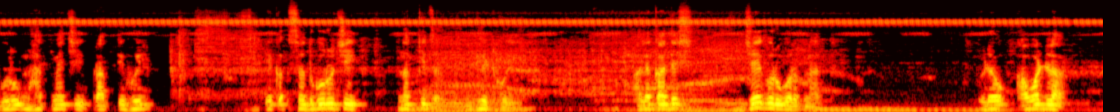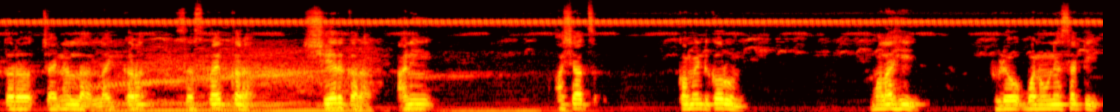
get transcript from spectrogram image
गुरु महात्म्याची प्राप्ती होईल. एक सद्गुरूची नक्कीच भेट होईल. अलकादेश जय गुरु गोरखनाथ. व्हिडिओ आवडला तर चॅनलला लाईक करा सबस्क्राईब करा शेअर करा आणि अशाच कमेंट करून मलाही व्हिडिओ बनवण्यासाठी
